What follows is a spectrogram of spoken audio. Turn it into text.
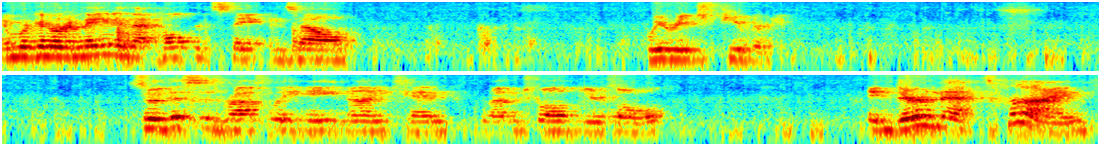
And we're going to remain in that halted state until we reach puberty. So this is roughly 8, 9, 10, 11, 12 years old. And during that time,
